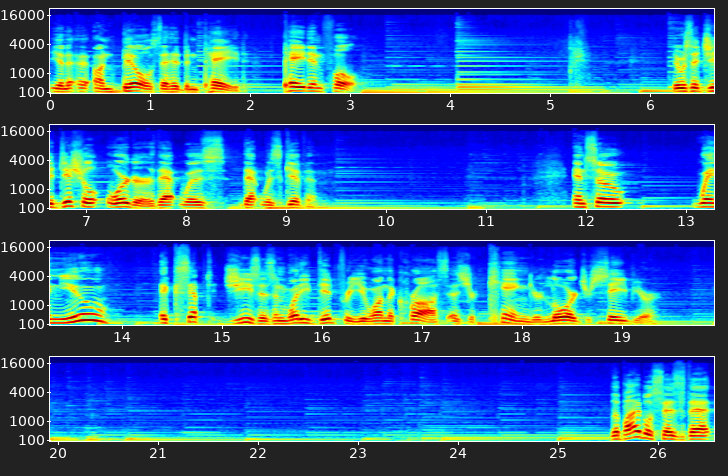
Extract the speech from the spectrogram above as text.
you know, uh, on bills that had been paid, paid in full. There was a judicial order that was, that was given. And so when you accept Jesus and what he did for you on the cross as your king, your Lord, your Savior, The Bible says that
